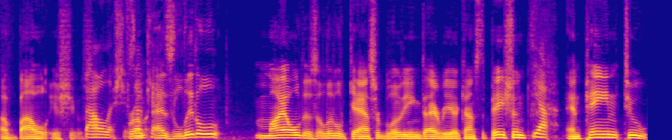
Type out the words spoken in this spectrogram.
of bowel issues. Bowel issues. From okay. as little mild as a little gas or bloating, diarrhea, constipation, yeah. and pain to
